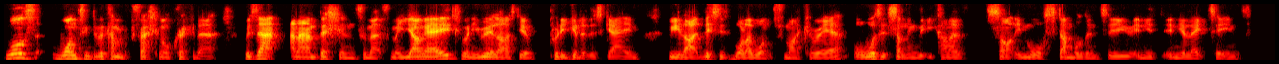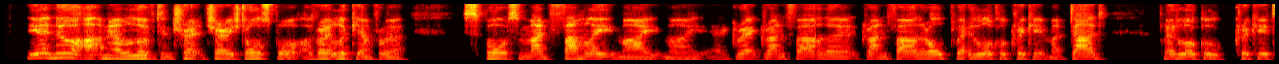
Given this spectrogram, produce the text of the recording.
Was wanting to become a professional cricketer was that an ambition from a, from a young age when you realised you're pretty good at this game? Were you like, this is what I want for my career, or was it something that you kind of slightly more stumbled into in your in your late teens? Yeah, no, I, I mean I loved and tre- cherished all sport. I was very lucky. I'm from a sports mad family. My my uh, great grandfather, grandfather all played local cricket. My dad played local cricket,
